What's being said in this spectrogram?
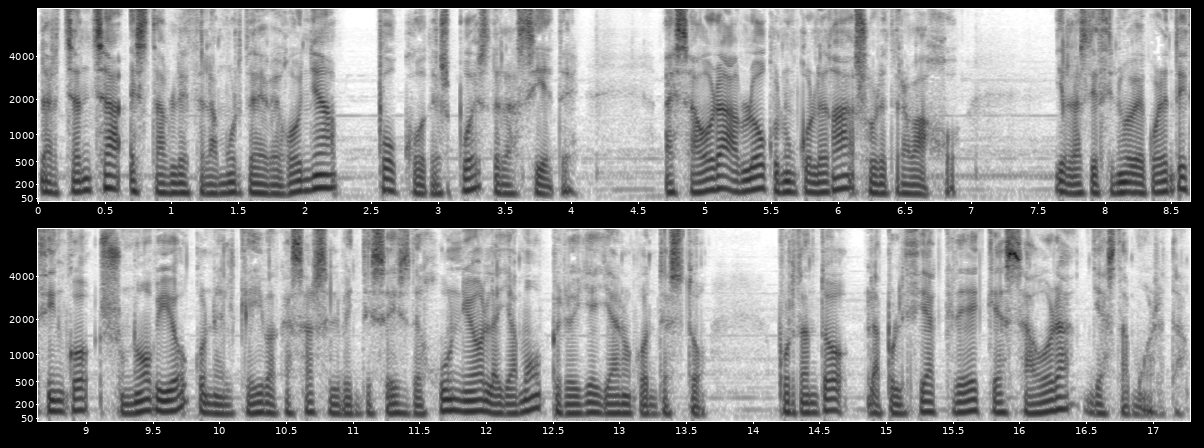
La archancha establece la muerte de Begoña poco después de las 7. A esa hora habló con un colega sobre trabajo y a las 19.45 su novio, con el que iba a casarse el 26 de junio, la llamó, pero ella ya no contestó. Por tanto, la policía cree que a esa hora ya está muerta.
